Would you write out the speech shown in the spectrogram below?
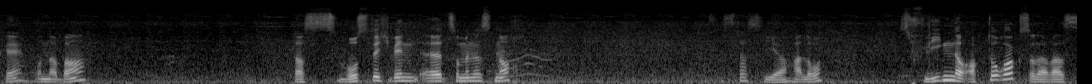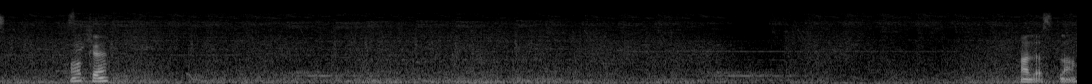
Okay, wunderbar. Das wusste ich wen, äh, zumindest noch. Was ist das hier? Hallo? Das fliegende Octorox oder was? Okay. Alles klar.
